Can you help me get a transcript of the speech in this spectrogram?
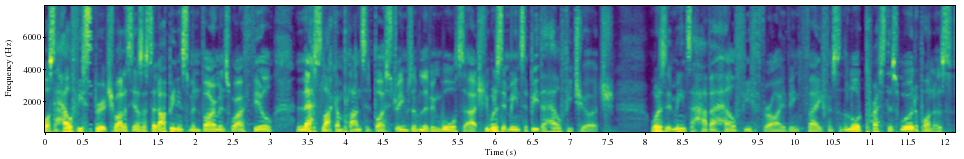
What's healthy spirituality? As I said, I've been in some environments where I feel less like I'm planted by streams of living water. Actually, what does it mean to be the healthy church? What does it mean to have a healthy, thriving faith? And so the Lord pressed this word upon us.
